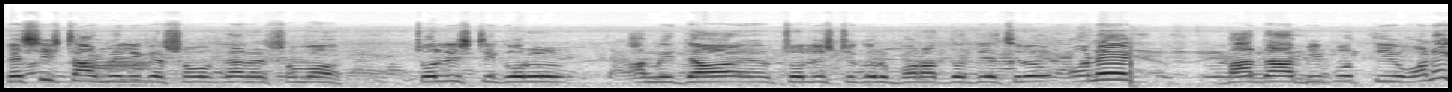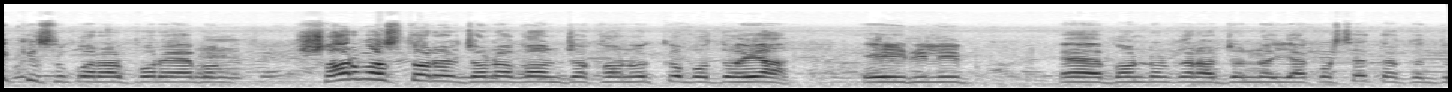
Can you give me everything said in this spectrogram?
ফেসিস্ট আওয়ামী লীগের সরকারের সময় চল্লিশটি গরু আমি দেওয়া, চল্লিশটি গরু বরাদ্দ দিয়েছিল। অনেক বাধা, বিপত্তি, অনেক কিছু করার পরে এবং সর্বস্তরের জনগণ যখন ঐক্যবদ্ধ হইয়া এই রিলিফ বন্টন করার জন্য ইয়া করছে, তা কিন্তু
